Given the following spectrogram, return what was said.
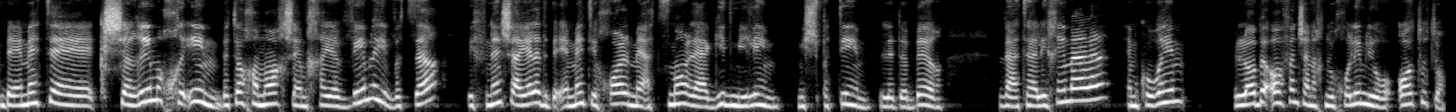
באמת אה, קשרים מוחיים בתוך המוח שהם חייבים להיווצר לפני שהילד באמת יכול מעצמו להגיד מילים, משפטים, לדבר. והתהליכים האלה הם קורים לא באופן שאנחנו יכולים לראות אותו,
